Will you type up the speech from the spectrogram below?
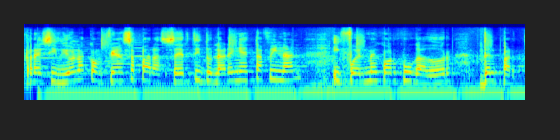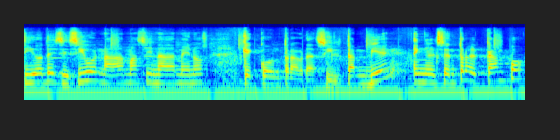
recibió la confianza para ser titular en esta final y fue el mejor jugador del partido decisivo, nada más y nada menos que contra Brasil. También en el centro del campo,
